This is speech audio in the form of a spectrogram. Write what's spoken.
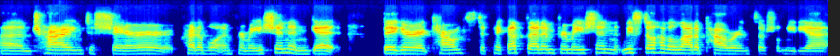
um, trying to share credible information and get bigger accounts to pick up that information. We still have a lot of power in social media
